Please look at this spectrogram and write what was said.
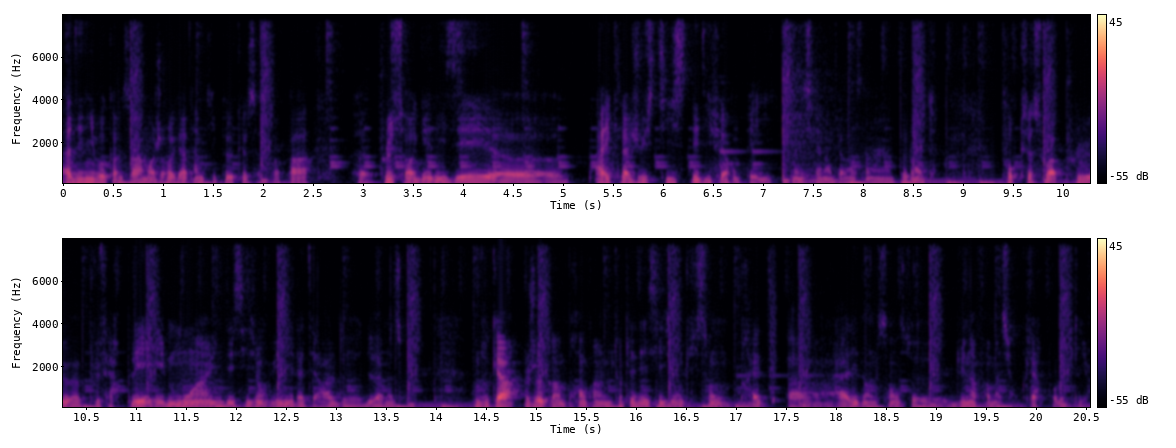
à des niveaux comme ça, moi je regrette un petit peu que ça ne soit pas plus organisé avec la justice des différents pays, même si à l'international est un peu lente, pour que ce soit plus, plus fair play et moins une décision unilatérale de Amazon. En tout cas, je comprends quand même toutes les décisions qui sont prêtes à, aller dans le sens d'une information claire pour le client.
